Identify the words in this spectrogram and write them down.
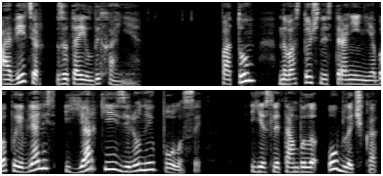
а ветер затаил дыхание. Потом на восточной стороне неба появлялись яркие зеленые полосы. Если там было облачко,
